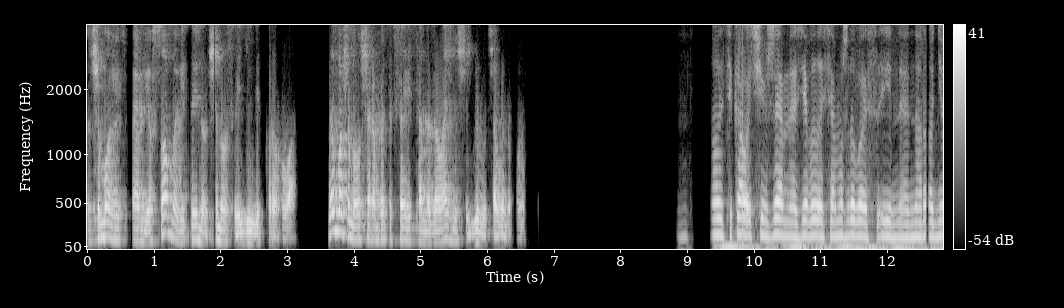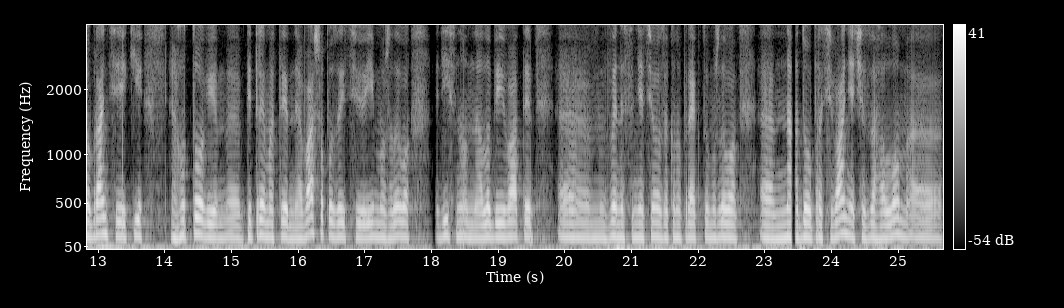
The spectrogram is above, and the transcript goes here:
то чи можуть певні особи відповідно чином свої дії відкоригувати? Ми можемо лише робити все від себе залежне, щоб їм почали допомогти. Але цікаво, чи вже з'явилися, можливо, і народні обранці, які готові підтримати вашу позицію і, можливо, дійсно лобіювати е, винесення цього законопроекту, можливо, е, на доопрацювання чи загалом е,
